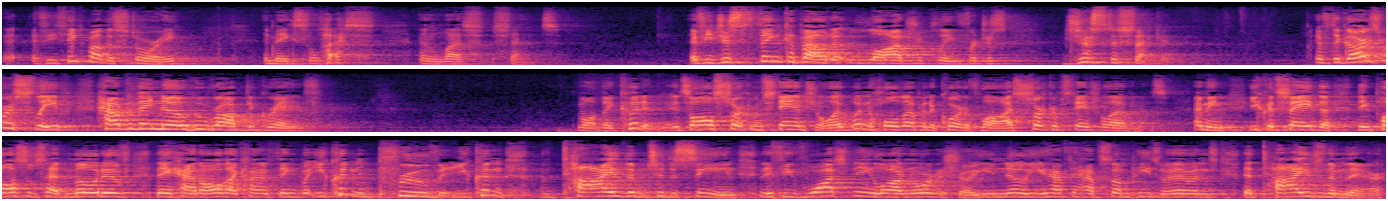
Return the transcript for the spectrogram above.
If you think about the story, it makes less and less sense. If you just think about it logically for just, just a second. If the guards were asleep, how do they know who robbed the grave? Well, they couldn't. It's all circumstantial. It wouldn't hold up in a court of law. It's circumstantial evidence. I mean, you could say that the apostles had motive, they had all that kind of thing, but you couldn't prove it. You couldn't tie them to the scene. And if you've watched any Law and Order show, you know you have to have some piece of evidence that ties them there.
